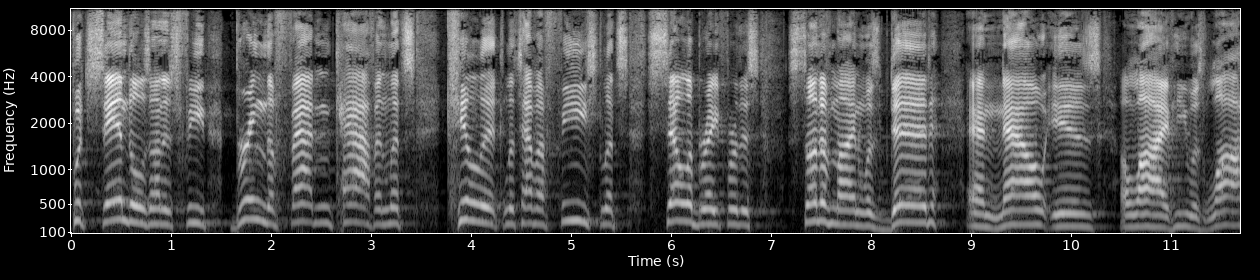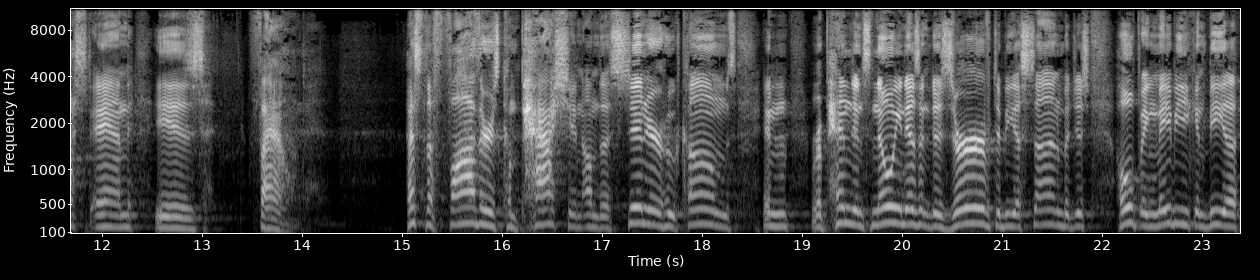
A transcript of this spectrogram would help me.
Put sandals on his feet. Bring the fattened calf and let's kill it. Let's have a feast. Let's celebrate for this son of mine was dead and now is alive. He was lost and is found. That's the Father's compassion on the sinner who comes in repentance, knowing he doesn't deserve to be a son, but just hoping maybe he can be a,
